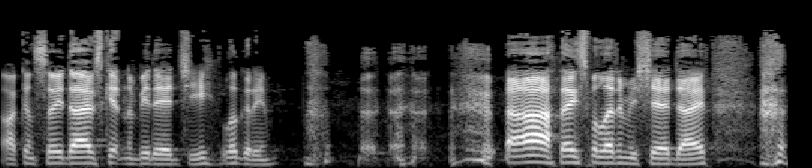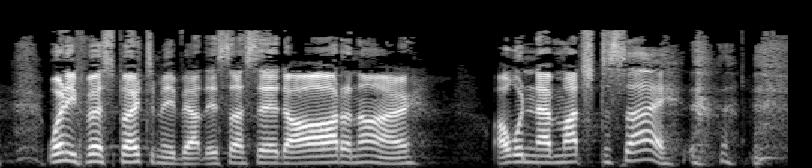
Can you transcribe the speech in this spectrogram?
I can see Dave's getting a bit edgy. Look at him. ah, thanks for letting me share, Dave. when he first spoke to me about this, I said, Oh, I don't know. I wouldn't have much to say.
